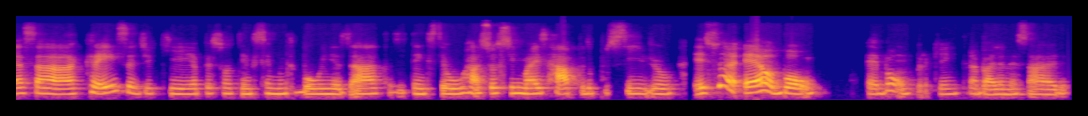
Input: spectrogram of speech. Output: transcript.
Essa crença de que a pessoa tem que ser muito boa em exatas e tem que ser o raciocínio mais rápido possível. Isso é, é bom, é bom para quem trabalha nessa área.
